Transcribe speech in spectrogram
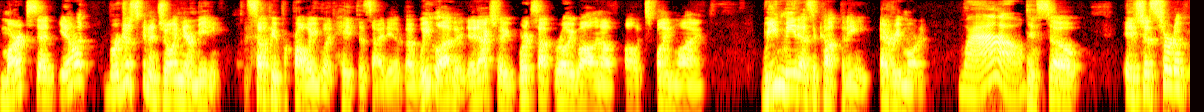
mark said you know what we're just going to join your meeting some people probably would hate this idea but we love it it actually works out really well and i'll, I'll explain why we meet as a company every morning Wow. and so it's just sort of,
